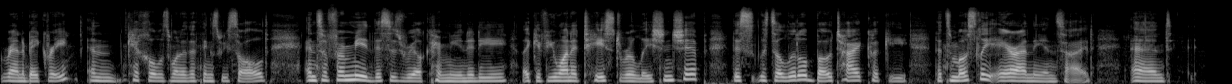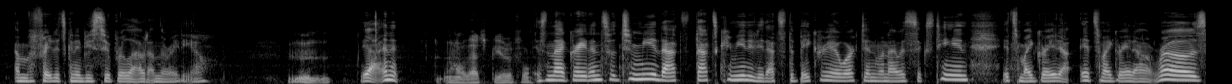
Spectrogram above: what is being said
ran a bakery, and kichel was one of the things we sold. And so for me, this is real community. Like if you want to taste relationship, this it's a little bow tie cookie that's mostly air on the inside, and I'm afraid it's going to be super loud on the radio. Mm. Yeah, and it Oh, that's beautiful. isn't that great? And so to me, that's that's community. That's the bakery I worked in when I was 16. It's my great it's my great aunt Rose.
